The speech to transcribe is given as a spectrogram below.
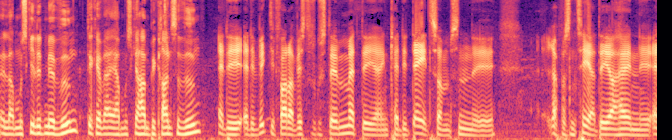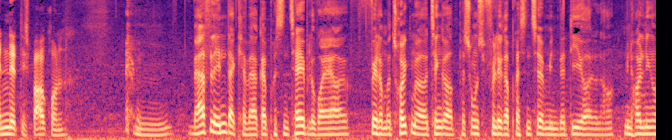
eller måske lidt mere viden. Det kan være, at jeg måske har en begrænset viden. Er det, er det vigtigt for dig, hvis du skulle stemme, at det er en kandidat, som sådan, øh, repræsenterer det at have en øh, anden etnisk baggrund? Mm, I hvert fald inden der kan være repræsentabel, hvor jeg føler mig tryg med og tænker, at personen selvfølgelig repræsenterer mine værdier eller mine holdninger.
